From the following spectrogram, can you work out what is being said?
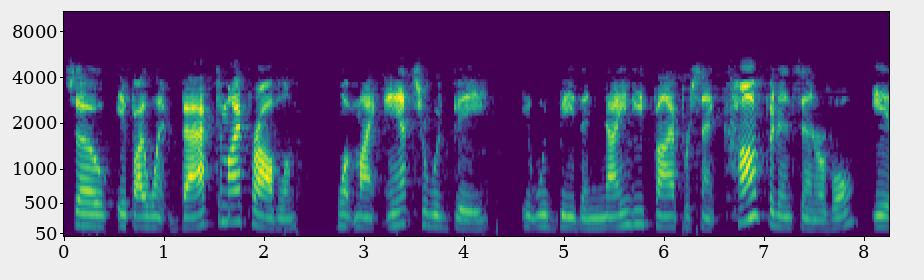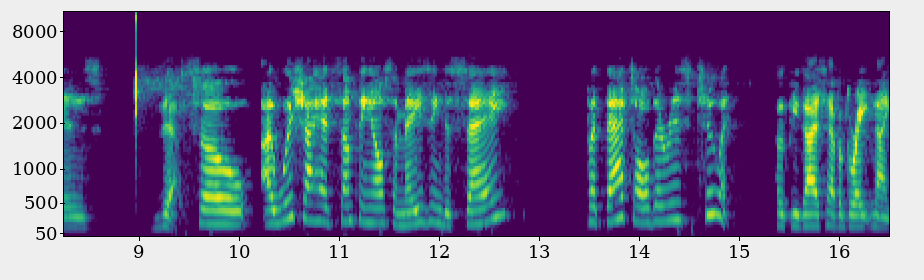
so if I went back to my problem what my answer would be it would be the 95% confidence interval is this. So I wish I had something else amazing to say, but that's all there is to it. Hope you guys have a great night.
